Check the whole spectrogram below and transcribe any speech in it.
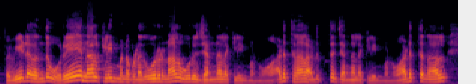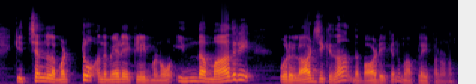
இப்போ வீடை வந்து ஒரே நாள் க்ளீன் பண்ணக்கூடாது. ஒரு நாள் ஒரு ஜன்னலை க்ளீன் பண்ணுவோம். அடுத்த நாள் அடுத்த ஜன்னலை க்ளீன் பண்ணுவோம். அடுத்த நாள் கிச்சனில் மட்டும் அந்த மேடையை க்ளீன் பண்ணுவோம். இந்த மாதிரி ஒரு லாஜிக்கு தான் அந்த பாடிக்கு நம்ம அப்ளை பண்ணணும்.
